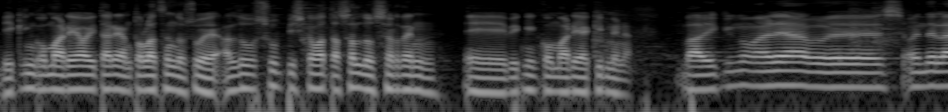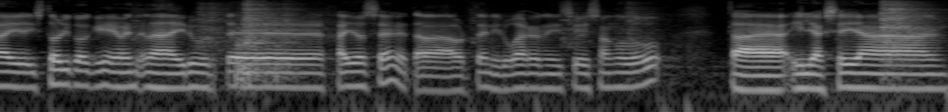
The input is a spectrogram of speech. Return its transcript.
bikinko marea baita ere antolatzen duzu. Aldu zu pixka bat azaldu zer den e, bikinko marea ekimena? Ba, bikinko marea, pues, oen dela historikoki, oen dela iru urte jaio zen, eta orten irugarren edizio izango dugu, eta hilak zeian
